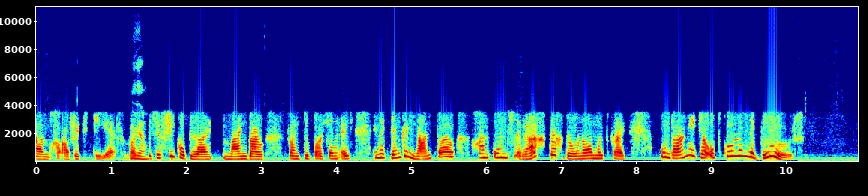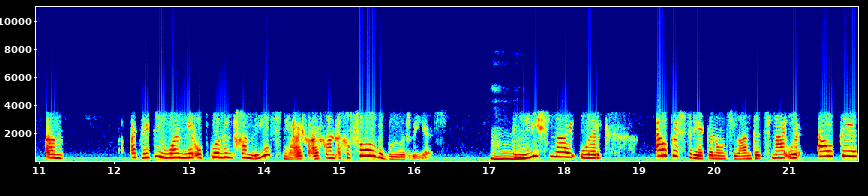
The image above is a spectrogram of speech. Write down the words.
um geaffekteer wat ja. spesifiek op mynbou van toepassing is en ek dink in landbou gaan ons regtig daarna moet kyk. Onthou net jy opkomende boer. Um ek weet nie hoe hy meer opkomend gaan wees nie. Hy hy gaan 'n gevulde boer wees. Hmm. En hierdie sny oor elke streek in ons land, dit sny oor elke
